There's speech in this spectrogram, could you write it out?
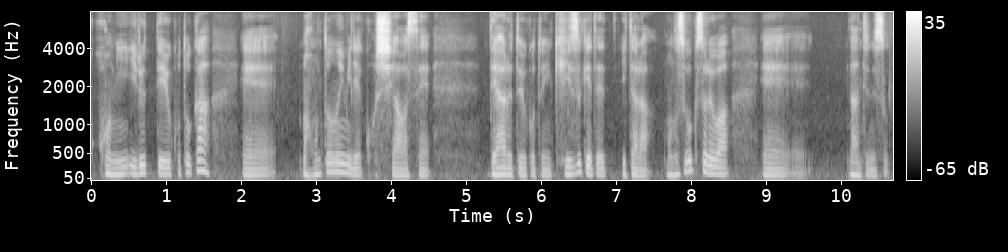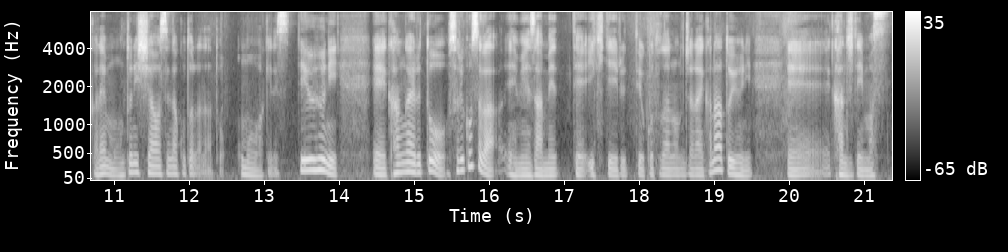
ここにいるっていうことが、えーまあ、本当の意味でこう幸せであるということに気づけていたらものすごくそれは、えーていうんですかねもう本当に幸せなことだなと思うわけです。っていうふうに、えー考えるとそれこそが、えー目覚めて生きているっていうことなのじゃないかなというふうに、えー感じています。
